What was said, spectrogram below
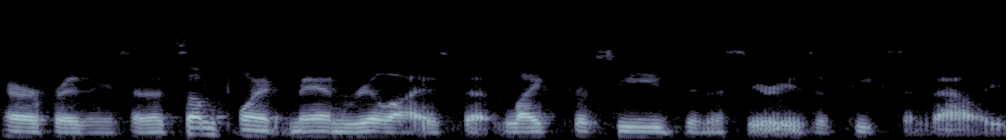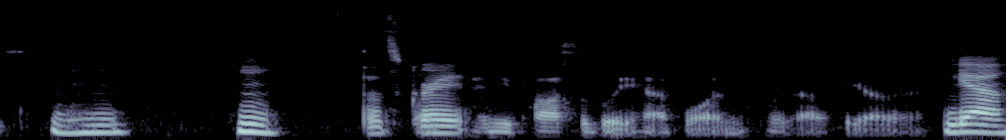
paraphrasing. He said, "At some point, man realized that life proceeds in a series of peaks and valleys." Mm-hmm. Hmm. That's great. And you possibly have one without the other? Yeah,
